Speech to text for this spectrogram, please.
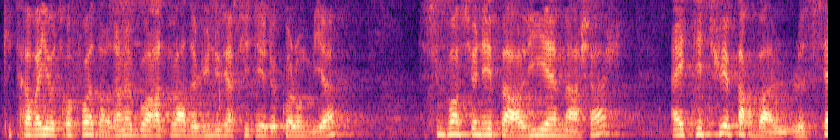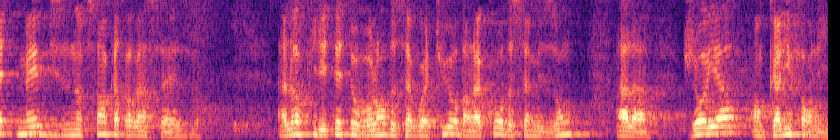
qui travaillait autrefois dans un laboratoire de l'Université de Columbia, subventionné par l'IMHH, a été tué par balle le 7 mai 1996, alors qu'il était au volant de sa voiture dans la cour de sa maison à la Joya, en Californie.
